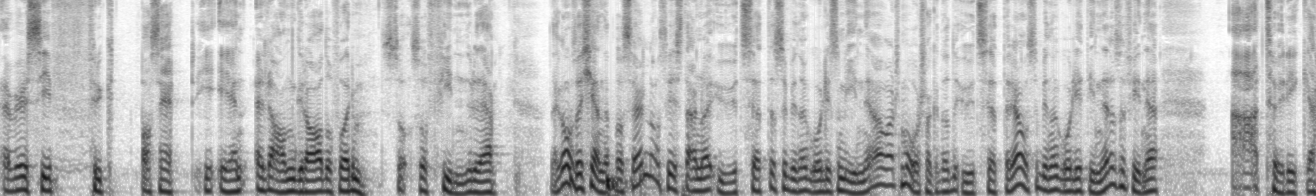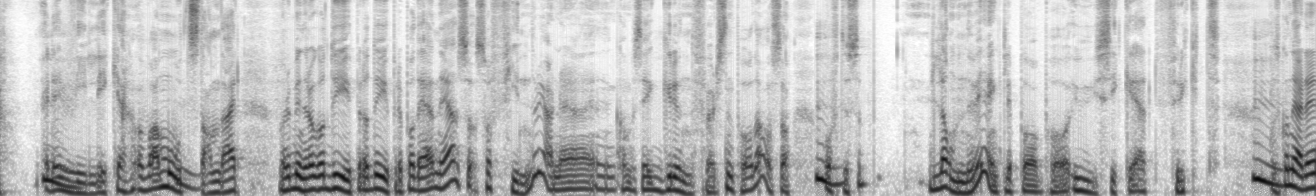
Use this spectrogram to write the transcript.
Jeg vil si fruktbasert i en eller annen grad og form. Så, så finner du det. Det kan du også kjenne på selv. Altså hvis det er noe jeg utsetter, så begynner jeg å gå liksom inn i ja, hva er som er årsaken til at du utsetter det. Og så begynner jeg å gå litt inn i det, og så finner jeg jeg tør ikke. Eller mm. vil ikke. Og hva er motstand der? Når du begynner å gå dypere og dypere på det ned, så, så finner du gjerne kan si, grunnfølelsen på det også. Mm. Ofte så lander vi egentlig på, på usikkerhet, frykt. Mm. Og så kan du gjerne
